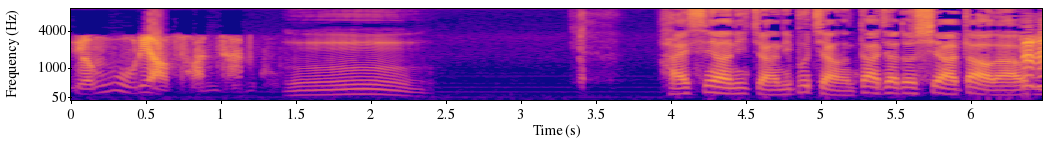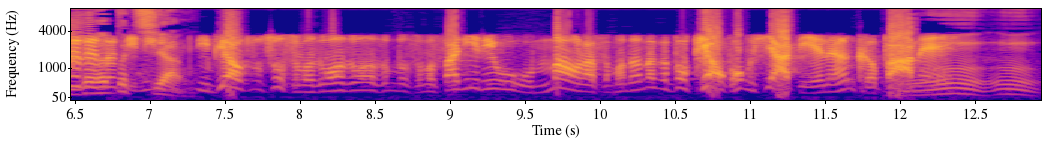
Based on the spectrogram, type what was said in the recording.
原物料传产股。嗯。还是要你讲，你不讲，大家都吓到了。对对对，不讲，你不要说什么什么什么什么什么三一零五稳茂了什么的，那个都跳空下跌呢，很可怕呢。嗯嗯，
